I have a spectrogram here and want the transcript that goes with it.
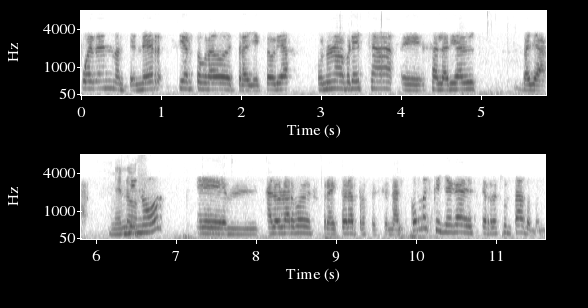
pueden mantener cierto grado de trayectoria con una brecha eh, salarial, vaya, menor, eh, a lo largo de su trayectoria profesional. ¿Cómo es que llega a este resultado? Bueno,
